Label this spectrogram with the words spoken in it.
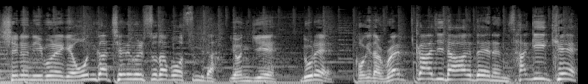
신은 이분에게 온갖 재능을 쏟아부었습니다. 연기에 노래, 거기다 랩까지 다 되는 사기캐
